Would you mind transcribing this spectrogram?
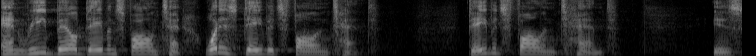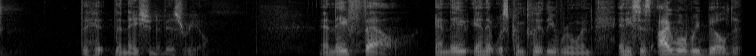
and rebuild David's fallen tent. What is David's fallen tent? David's fallen tent is the, the nation of Israel. And they fell, and, they, and it was completely ruined. And he says, I will rebuild it,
